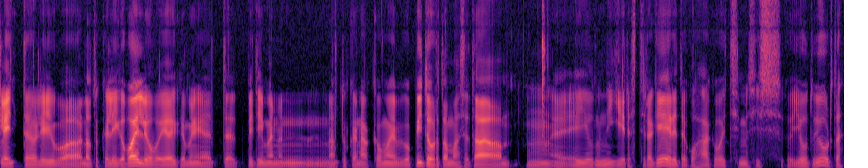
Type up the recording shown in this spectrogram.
kliente oli juba natuke liiga palju või õigemini, et, et pidime natukene hakkama juba pidurdama seda, mm, ei jõudnud nii kiiresti reageerida kohe, aga võtsime siis jõudu juurde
